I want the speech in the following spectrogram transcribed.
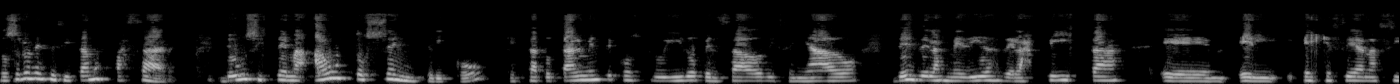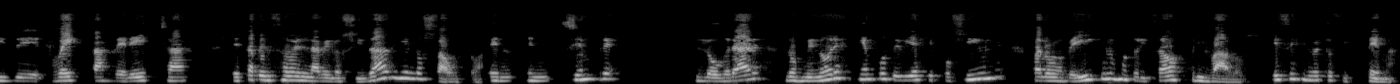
nosotros necesitamos pasar de un sistema autocéntrico que está totalmente construido, pensado, diseñado desde las medidas de las pistas, eh, el, que sean así de rectas, derechas, está pensado en la velocidad y en los autos, en, siempre lograr los menores tiempos de viaje posible para los vehículos motorizados privados. Ese es nuestro sistema.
